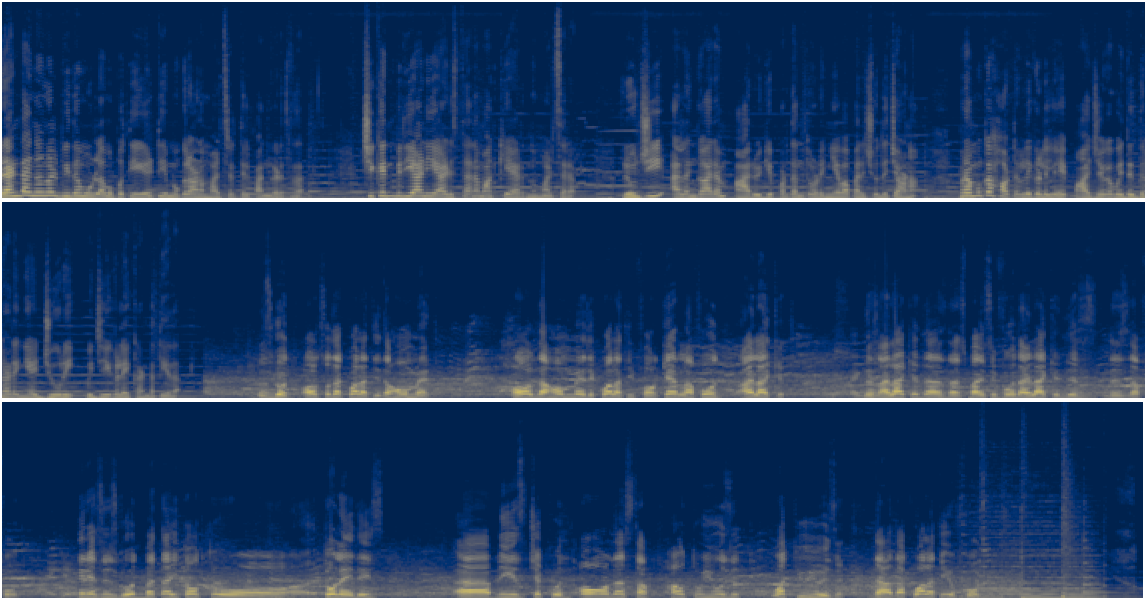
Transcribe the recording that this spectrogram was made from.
രണ്ടംഗങ്ങൾ വീതമുള്ള മുപ്പത്തിയേഴ് ടീമുകളാണ് മത്സരത്തിൽ പങ്കെടുത്തത്. ചിക്കൻ ബിരിയാണിയെ അടിസ്ഥാനമാക്കിയായിരുന്നു മത്സരം രുചി അലങ്കാരം ആരോഗ്യപ്രദം തുടങ്ങിയവ പരിശോധിച്ചാണ് പ്രമുഖ ഹോട്ടലുകളിലെ പാചക വിദഗ്ധരടങ്ങിയ ജൂറി വിജയികളെ കണ്ടെത്തിയത് It's good. Also the quality, the homemade. All the homemade quality for Kerala food, I like it. This, I like it, the, the spicy food, I like it, this, this is the food. Experience is good, but I talked to two ladies. Uh, please check with all the stuff, how to use it, what you use it, the, the quality of food.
